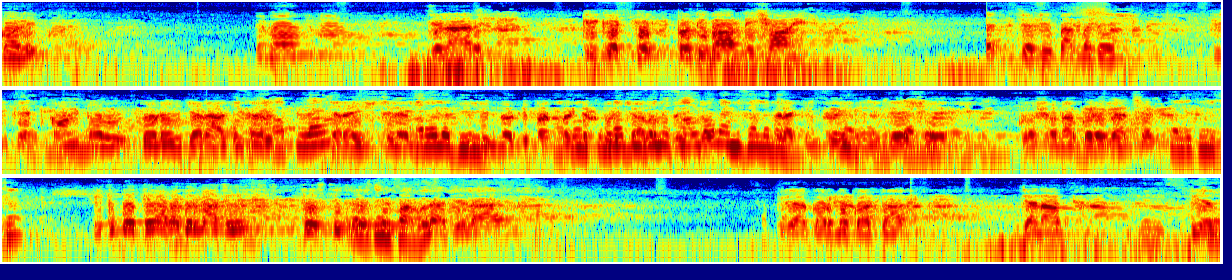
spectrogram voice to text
করে। এবং জেলার ক্রিকেট প্রতিভা প্রতিভান্বেষণে যেটি বাংলাদেশ ক্রিকেট কন্ট্রোল বোর্ডের যারা আধিকারিক যারা এসেছিলেন। বিভিন্ন ডিপার্টমেন্টের পরিচালক তারা। কিন্তু এখানে এসে ঘোষণা করে গেছেন। ইতিমধ্যে আমাদের মাঝে উপস্থিত হয়েছে বাঁকুড়া জেলা ক্রীড়া কর্মকর্তা জনাব বিএম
